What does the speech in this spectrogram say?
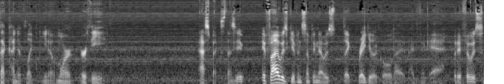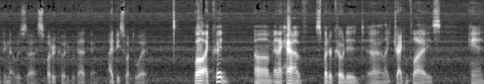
that kind of like you know more earthy aspects than See, if I was given something that was like regular gold, I, I'd think eh. But if it was something that was uh, sputter coated with that thing, I'd be swept away. well i could um, and i have sputter coated uh, like dragonflies and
